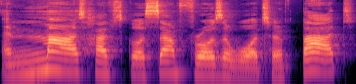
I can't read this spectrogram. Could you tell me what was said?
and Mars has got some frozen water, but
